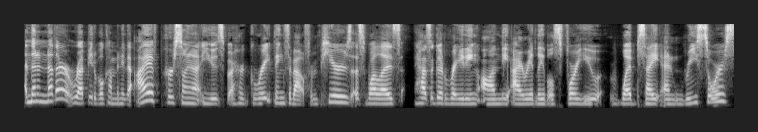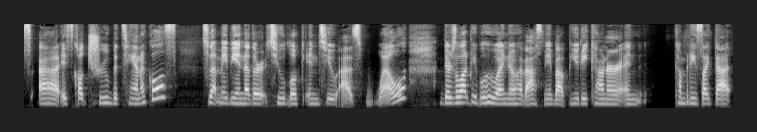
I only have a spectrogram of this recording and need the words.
And then another reputable company that I have personally not used, but heard great things about from peers, as well as has a good rating on the I Read Labels for You website and resource. Uh, it's called True Botanicals. So that may be another to look into as well. There's a lot of people who I know have asked me about Beauty Counter and companies like that.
